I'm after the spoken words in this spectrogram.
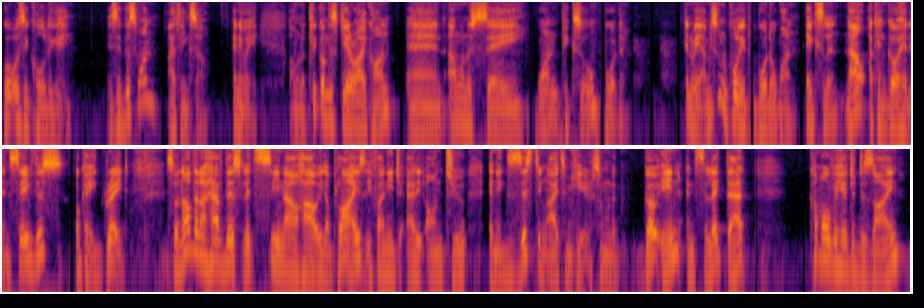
what was it called again? Is it this one? I think so. Anyway, I'm going to click on this gear icon and I'm going to say one pixel border. Anyway, I'm just going to call it border one. Excellent. Now I can go ahead and save this. Okay, great. So now that I have this, let's see now how it applies if I need to add it onto an existing item here. So I'm going to go in and select that, come over here to design,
